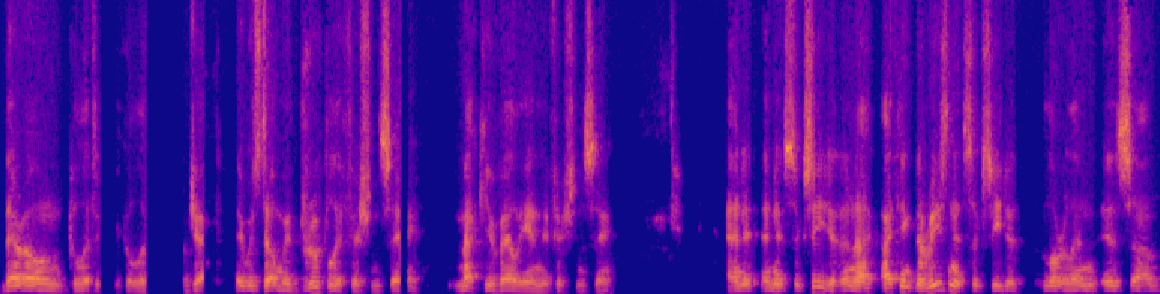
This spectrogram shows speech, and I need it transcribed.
their own political objective. It was done with brutal efficiency, Machiavellian efficiency, and it and it succeeded. And I, I think the reason it succeeded, Laura Lynn, is um,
